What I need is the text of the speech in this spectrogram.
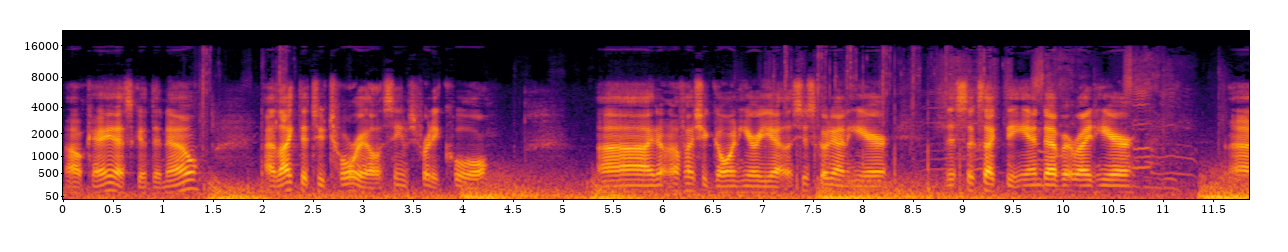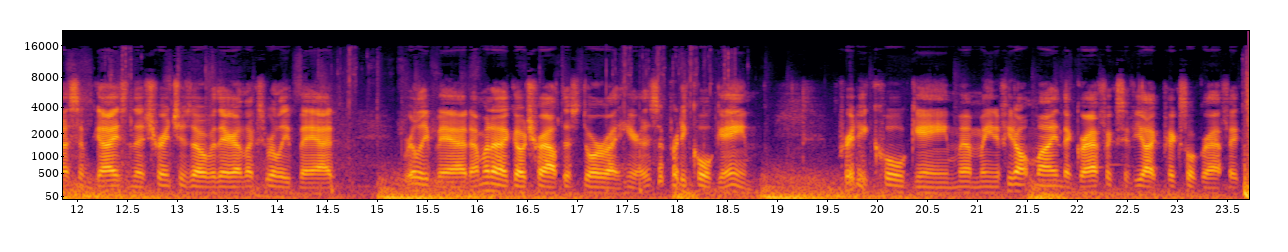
Okay, that's good to know. I like the tutorial. It seems pretty cool. Uh, I don't know if I should go in here yet. Let's just go down here. This looks like the end of it right here. Uh, some guys in the trenches over there. It looks really bad. Really bad. I'm going to go try out this door right here. This is a pretty cool game pretty cool game. I mean, if you don't mind the graphics, if you like pixel graphics,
